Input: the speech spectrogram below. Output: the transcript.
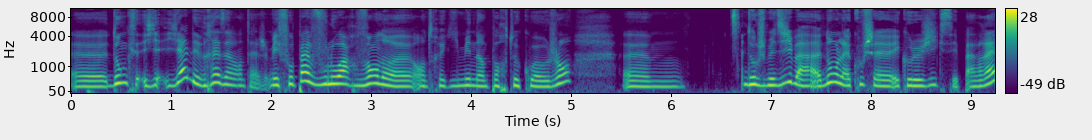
donc il y, y, a des vrais avantages, mais il faut pas vouloir vendre entre guillemets n'importe quoi aux gens. Donc je me dis bah non la couche euh, écologique c'est pas vrai.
